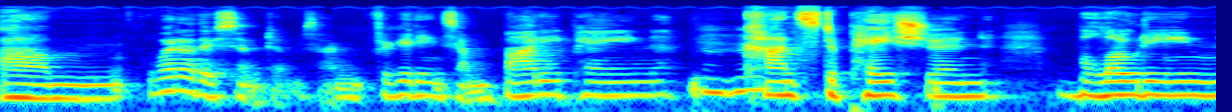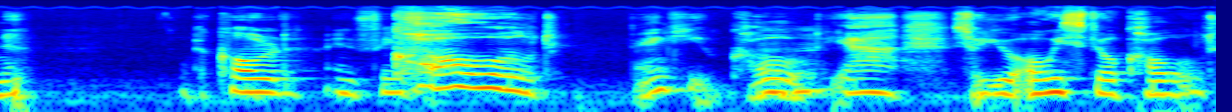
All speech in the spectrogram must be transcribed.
Um, what other symptoms? I'm forgetting some body pain, constipation, bloating, A cold in feet. cold. Thank you. Cold. Yeah. So you always feel cold.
